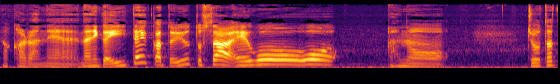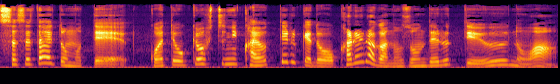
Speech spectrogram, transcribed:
だからね、何か言いたいかというとさ、英語を、あの、上達させたいと思って、こうやってお教室に通ってるけど、彼らが望んでるっていうのは、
